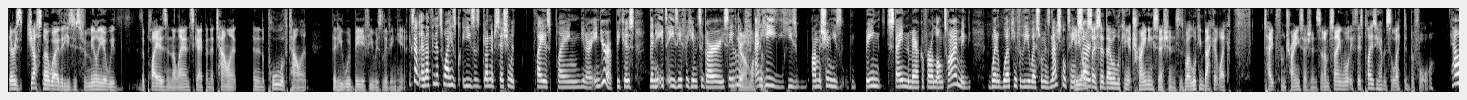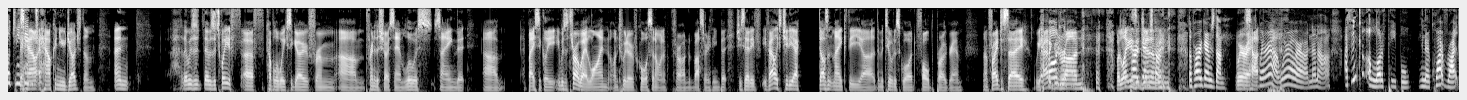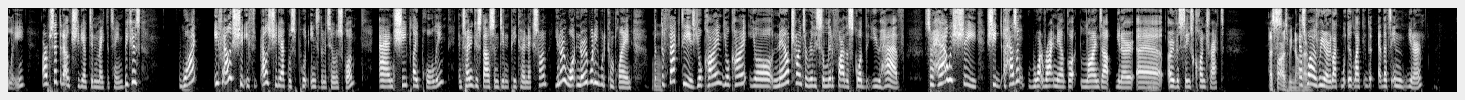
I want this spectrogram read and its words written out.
there is just no way that he's as familiar with the players and the landscape and the talent and then the pool of talent that he would be if he was living here. Exactly, and I think that's why he's he's got an obsession with players playing, you know, in Europe because then it's easier for him to go see them. Go and and watch and them. he he's I'm assuming he's been staying in America for a long time and when working for the US women's national team. He so also said they were looking at training sessions as well, looking back at like f- tape from training sessions. And I'm saying, well, if there's players you haven't selected before, how can you how how can you judge them? And there was a, there was a tweet a f- a f- couple of weeks ago from um, friend of the show Sam Lewis saying that um, basically it was a throwaway line on Twitter. Of course, I don't want to throw on the bus or anything, but she said if if Alex Chidiac doesn't make the uh, the Matilda squad, fold the program. And I'm afraid to say we We're had a good run, but ladies and gentlemen, done. the program's done. We're It's- out. We're out. We're out. We're out. No, no. I think a lot of people, you know, quite rightly, are upset that Alex Chidiac didn't make the team because why? If Alice if Alex Chidiac was put into the Matilda squad and she played poorly and Tony Gustavsson didn't pick her next time, you know what? Nobody would complain. But the fact is, you're kind, you're kind, you're now trying to really solidify the squad that you have. So how is she? She hasn't right right now got lined up, you know, uh, overseas contract as far as we know, as far as we know, like like that's in you know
